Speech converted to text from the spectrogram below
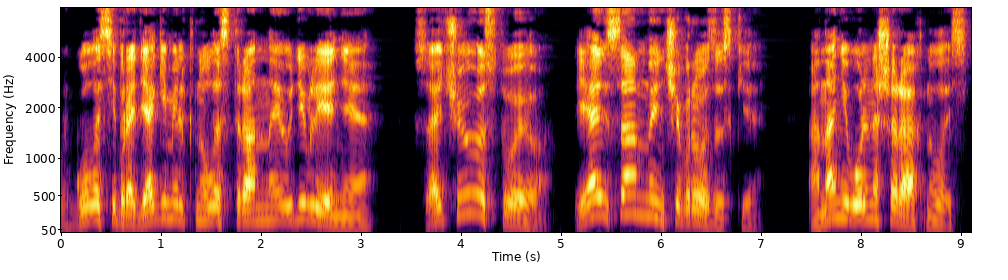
в голосе бродяги мелькнуло странное удивление. «Сочувствую. Я и сам нынче в розыске». Она невольно шарахнулась.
